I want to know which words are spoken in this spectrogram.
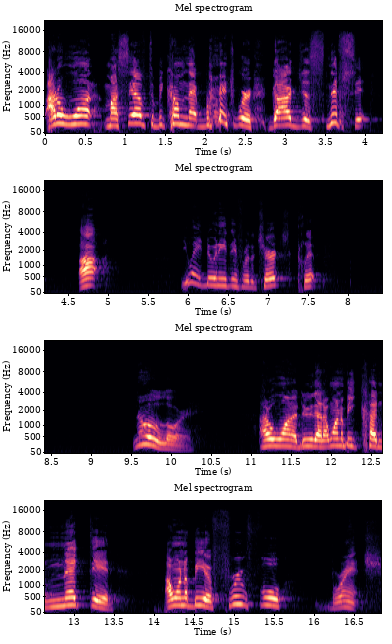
I don't want myself to become that branch where God just snips it. Ah, you ain't doing anything for the church. Clip. No, Lord. I don't want to do that. I want to be connected. I want to be a fruitful branch.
